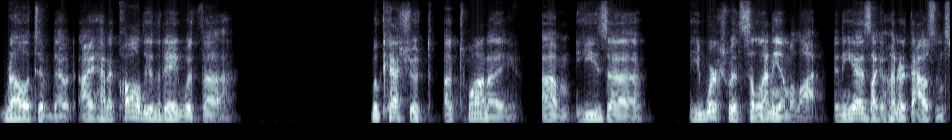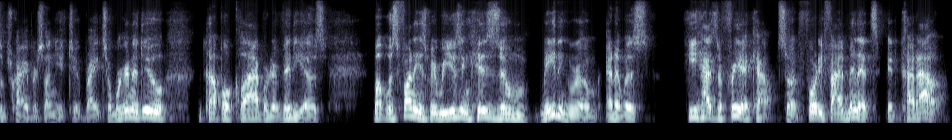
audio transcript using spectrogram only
relative note, I had a call the other day with, uh, Mukesh Otwani. Um, he's, uh, he works with Selenium a lot and he has like a hundred thousand subscribers on YouTube, right? So we're going to do a couple collaborative videos. What was funny is we were using his Zoom meeting room and it was, he has a free account. So at 45 minutes, it cut out.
